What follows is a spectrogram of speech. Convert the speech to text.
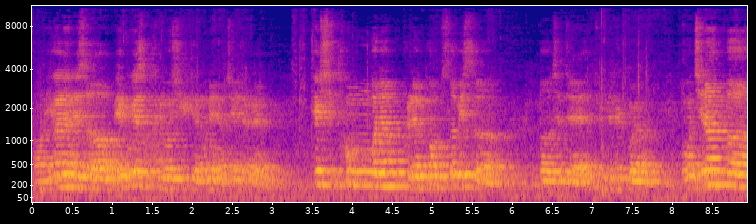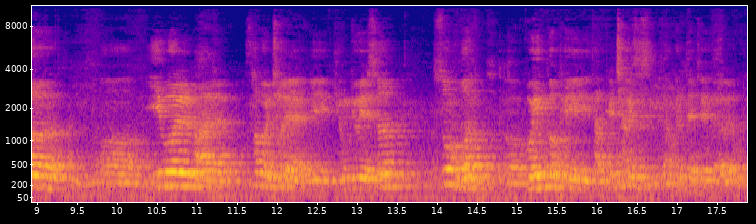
어, 이 관련해서 외국에서 많이 오시기 때문에 저희들 택시 통번역 플랫폼 서비스도 현재 준비를 했고요. 어, 지난번 어, 2월 말 3월 초에 이 경주에서 송1 어, 고인급 회의가 필차가 있었습니다. 그때 저희들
